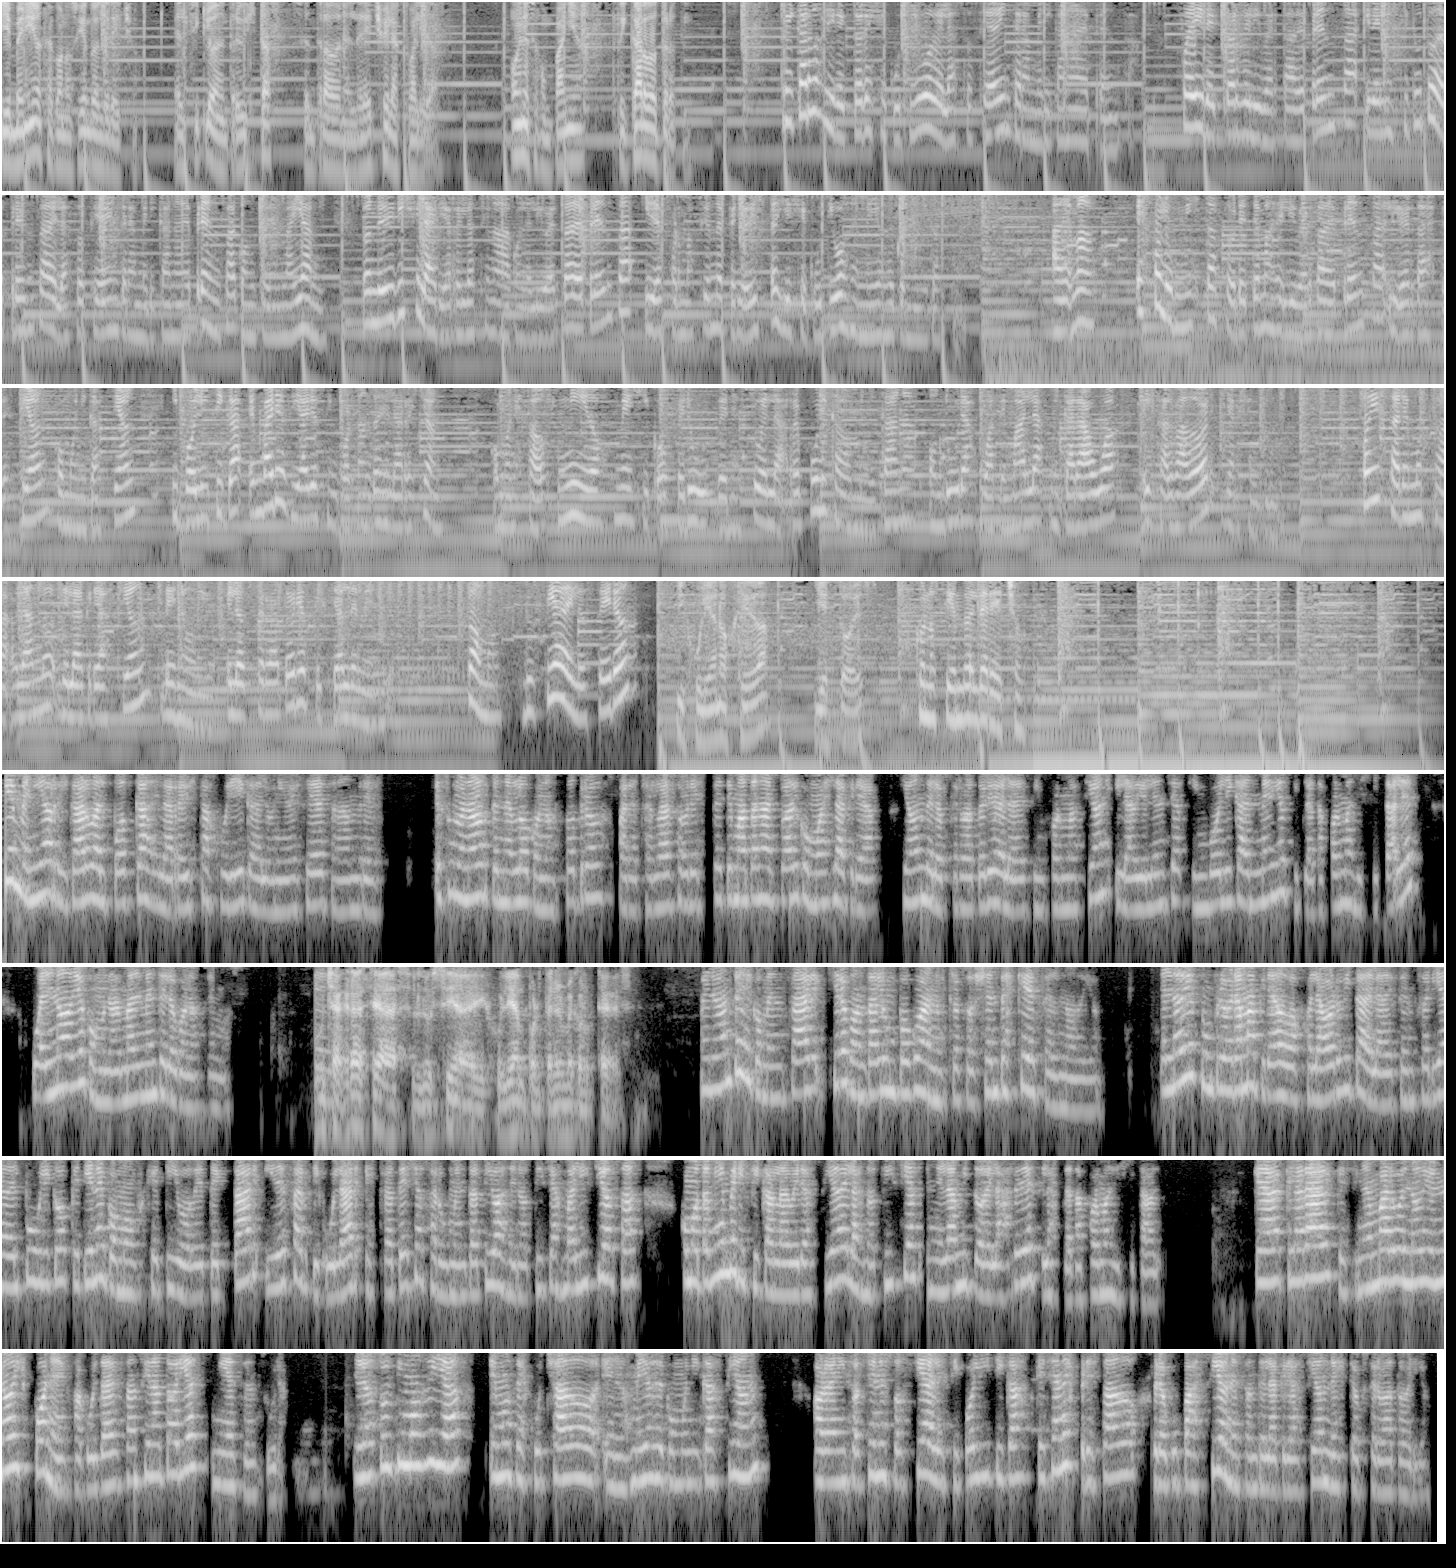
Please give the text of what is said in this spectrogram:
Bienvenidos a Conociendo el Derecho, el ciclo de entrevistas centrado en el derecho y la actualidad. Hoy nos acompaña Ricardo Trotti. Ricardo es director ejecutivo de la Sociedad Interamericana de Prensa. Fue director de Libertad de Prensa y del Instituto de Prensa de la Sociedad Interamericana de Prensa con sede en Miami, donde dirige el área relacionada con la libertad de prensa y de formación de periodistas y ejecutivos de medios de comunicación. Además, es columnista sobre temas de libertad de prensa, libertad de expresión, comunicación y política en varios diarios importantes de la región, como en Estados Unidos, México, Perú, Venezuela, República Dominicana, Honduras, Guatemala, Nicaragua, El Salvador y Argentina. Hoy estaremos hablando de la creación de Nodio, el Observatorio Oficial de Medios. Somos Lucía de los Ceros y Julián Ojeda y esto es Conociendo el Derecho. Bienvenido Ricardo al podcast de la revista jurídica de la Universidad de San Andrés. Es un honor tenerlo con nosotros para charlar sobre este tema tan actual como es la creación del Observatorio de la Desinformación y la Violencia Simbólica en Medios y Plataformas Digitales, o el NODIO como normalmente lo conocemos. Muchas gracias Lucía y Julián por tenerme con ustedes. Bueno, antes de comenzar, quiero contarle un poco a nuestros oyentes qué es el NODIO. El NODIO es un programa creado bajo la órbita de la Defensoría del Público que tiene como objetivo detectar y desarticular estrategias argumentativas de noticias maliciosas, como también verificar la veracidad de las noticias en el ámbito de las redes y las plataformas digitales. Queda aclarar que, sin embargo, el NODIO no dispone de facultades sancionatorias ni de censura. En los últimos días hemos escuchado en los medios de comunicación organizaciones sociales y políticas que se han expresado preocupaciones ante la creación de este observatorio.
